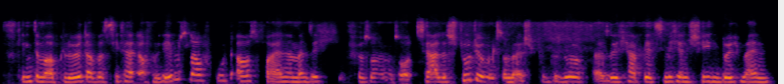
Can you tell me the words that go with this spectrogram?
das klingt immer blöd, aber es sieht halt auf dem Lebenslauf gut aus, vor allem wenn man sich für so ein soziales Studium zum Beispiel bewirbt. Also ich habe jetzt mich entschieden durch meinen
